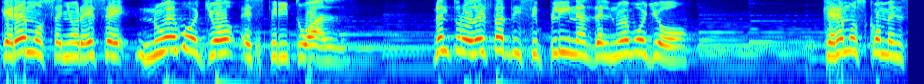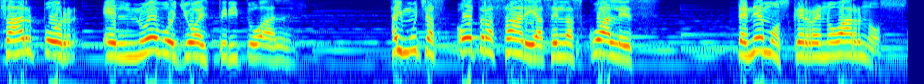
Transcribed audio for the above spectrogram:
queremos, Señor, ese nuevo yo espiritual. Dentro de estas disciplinas del nuevo yo, Queremos comenzar por el nuevo yo espiritual. Hay muchas otras áreas en las cuales tenemos que renovarnos.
